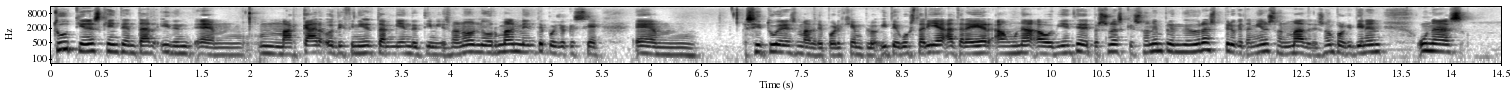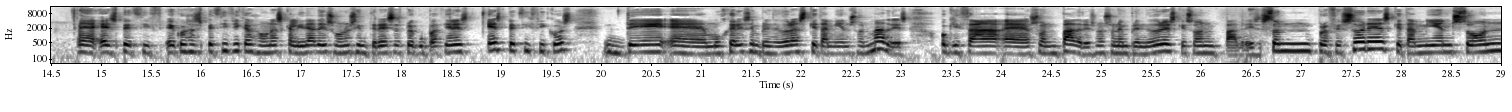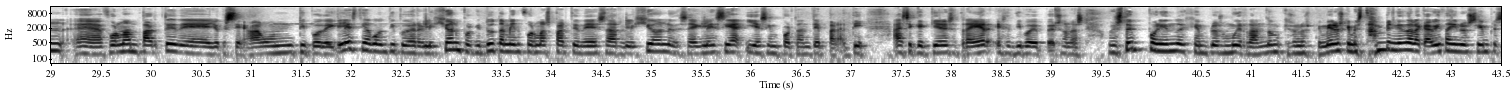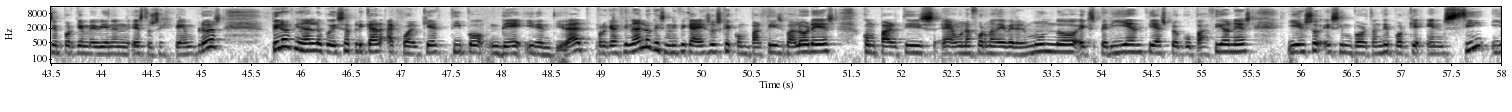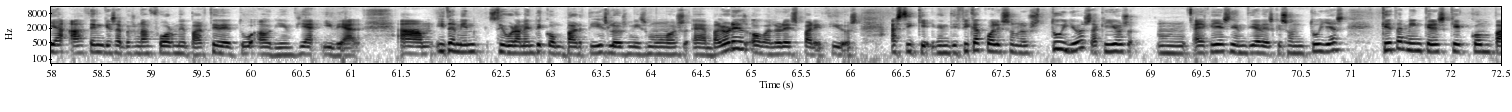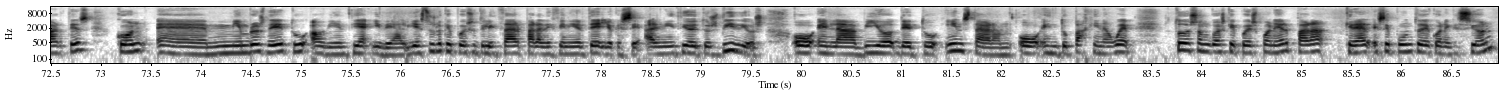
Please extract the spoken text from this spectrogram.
tú tienes que intentar em, marcar o definir también de ti misma, ¿no? Normalmente, pues yo que sé, em, si tú eres madre, por ejemplo, y te gustaría atraer a una audiencia de personas que son emprendedoras, pero que también son madres, ¿no? Porque tienen unas eh, eh, cosas específicas o unas calidades o unos intereses, preocupaciones específicos de eh, mujeres emprendedoras que también son madres o quizá son padres, no son emprendedores que son padres. Son profesores que también son forman parte de, yo que sé, algún tipo de iglesia, algún tipo de religión, porque tú también formas parte de esa religión, de esa iglesia y es importante para ti. Así que quieres atraer ese tipo de personas. Os estoy poniendo ejemplos muy random que son los primeros que me están viniendo a la cabeza y no siempre sé por qué me vienen estos ejemplos ejemplos, pero al final lo podéis aplicar a cualquier tipo de identidad, porque al final lo que significa eso es que compartís valores, compartís eh, una forma de ver el mundo, experiencias, preocupaciones, y eso es importante porque en sí ya hacen que esa persona forme parte de tu audiencia ideal. y también seguramente compartís los mismos eh, valores o valores parecidos. Así que identifica cuáles son los tuyos, aquellos, mm, aquellas identidades que son tuyas, que también crees que compartes con eh, miembros de tu audiencia ideal. Y esto es lo que puedes utilizar para definirte, yo que sé, al inicio de tus vídeos o en la bio de tu Instagram o en tu página web. Todos son cosas que puedes poner para crear ese punto de conexión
